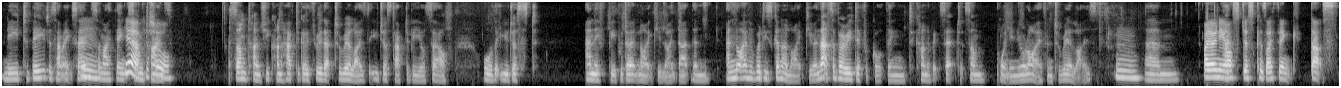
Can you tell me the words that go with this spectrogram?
need to be. Does that make sense? And I think Mm. Yeah, sometimes sure. Sometimes you kind of have to go through that to realize that you just have to be yourself or that you just and if people don't like you like that then and not everybody's going to like you and that's a very difficult thing to kind of accept at some point in your life and to realize Mm. um, I only ask just because I think that's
